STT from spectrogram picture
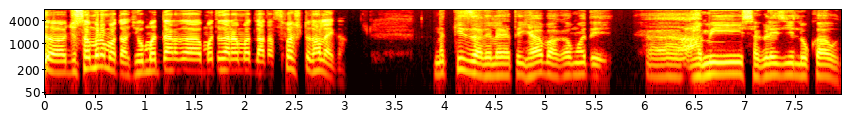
जो संभ्रम होता जो मतदार मतदारामधला आता स्पष्ट झालाय का? नक्कीच झालेलं आहे. आता ह्या भागामध्ये अं, आम्ही सगळे जी लोक आहोत.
